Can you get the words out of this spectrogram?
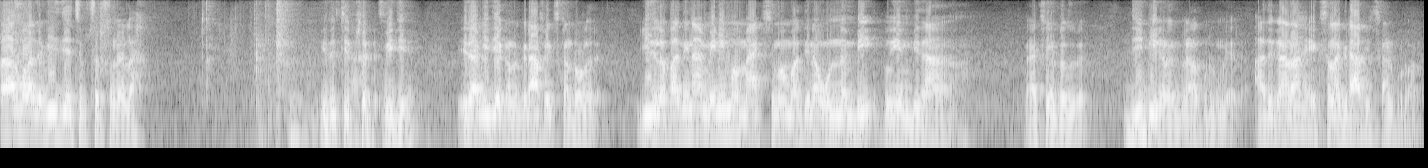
நார்மலாக அந்த விஜே சிப்செட் சொன்னேன்ல. இது சிப்செட் விஜே இதான் விஜே கண்ட்ரோல் கிராஃபிக்ஸ் கண்ட்ரோலர் இதில் பார்த்தீங்கன்னா மினிமம் மேக்ஸிமம் பார்த்தீங்கன்னா ஒன் எம்பி டூ எம்பி தான் மேக்ஸிமம் ஜிபி கணக்குலாம் கொடுக்க முடியாது. அதுக்காக தான் எக்ஸ்ட்ரா கிராஃபிக்ஸ் கார்டு போடுவாங்க.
